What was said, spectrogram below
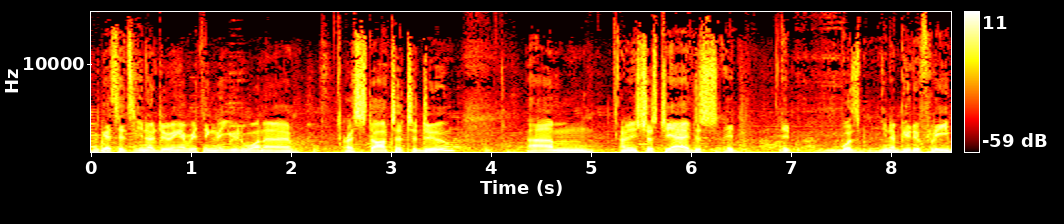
I guess it's you know doing everything that you'd want a, a starter to do, um, and it's just yeah, just it it was you know beautifully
